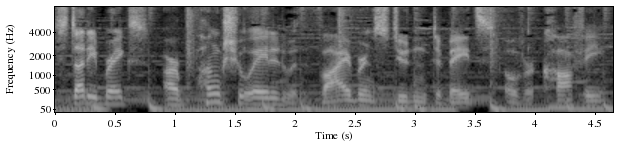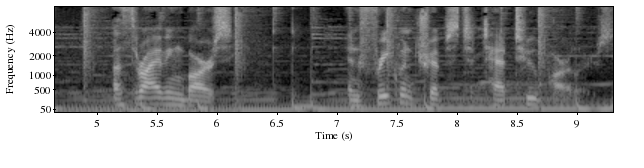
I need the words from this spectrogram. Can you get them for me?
Study breaks are punctuated with vibrant student debates over coffee, a thriving bar scene, and frequent trips to tattoo parlors.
